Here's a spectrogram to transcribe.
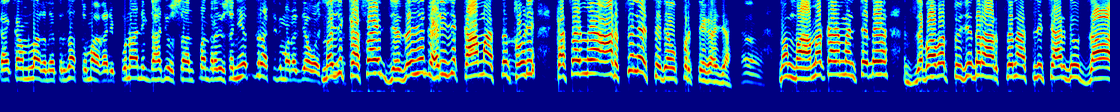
काय काम लागलं तर जातो माघारी. पुन्हा अनेक दहा दिवसांनी पंधरा दिवसांनी येतच राहते ती मला देवाशी. म्हणजे कसं आहे ज्याचं जे घरी जे काम असतं थोडी कसं आहे मी अडचणी असते देव प्रत्येकाच्या. हा. मग मामा काय म्हणते तर ज बाबा तुझी जर अडचण असली चार दिवस जा.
